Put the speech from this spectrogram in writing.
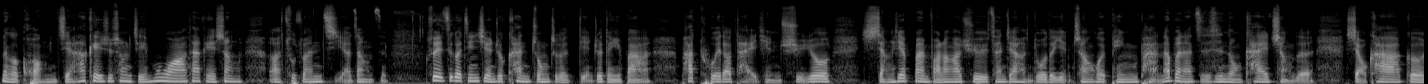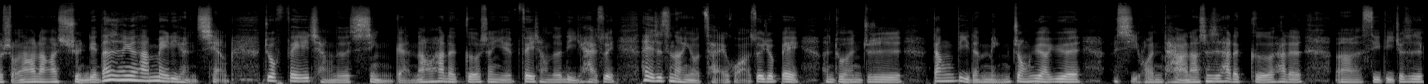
那个框架，他可以去上节目啊，他可以上呃出专辑啊这样子，所以这个经纪人就看中这个点，就等于把他推到台前去，就想一些办法让他去参加很多的演唱会拼盘。他本来只是那种开场的小咖歌手，然后让他训练，但是因为他魅力很强，就非常的性感，然后他的歌声也非常的厉害，所以他也是真的很有才华，所以就被很多人就是当地的民众越来越喜欢。他，然后甚至他的歌，他的呃 CD 就是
